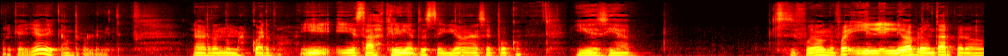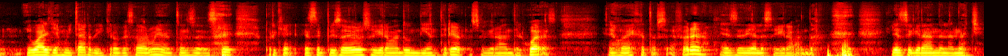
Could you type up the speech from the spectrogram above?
Porque yo dije que un problemita. La verdad no me acuerdo. Y, y estaba escribiendo este guion hace poco y decía, si fue o no fue. Y le, iba a preguntar, pero igual ya es muy tarde y creo que está dormida. Entonces, porque este episodio lo estoy grabando un día anterior, lo estoy grabando el jueves el jueves 14 de febrero. Ese día lo estoy grabando. y lo estoy grabando en la noche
